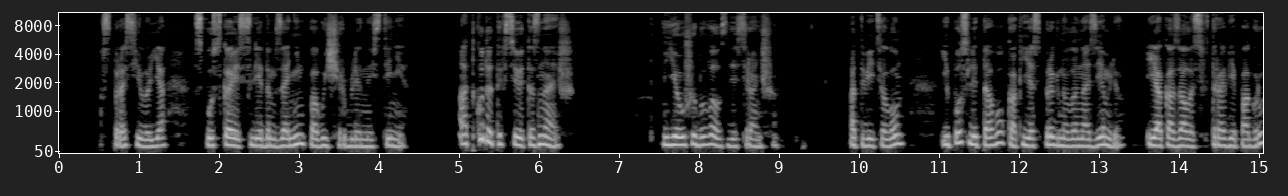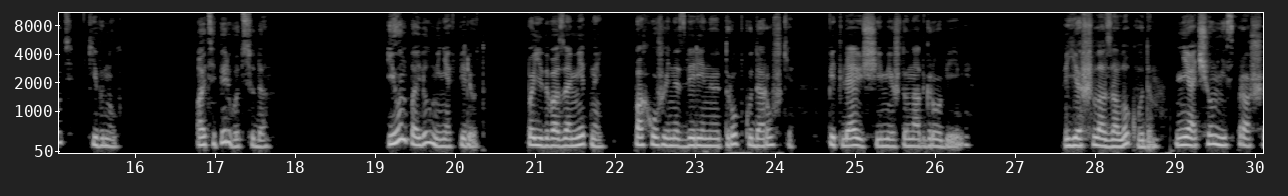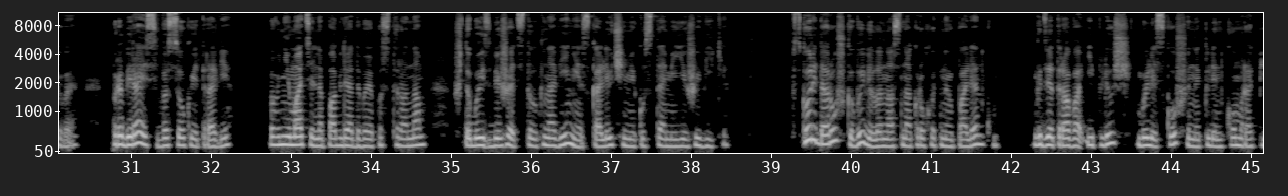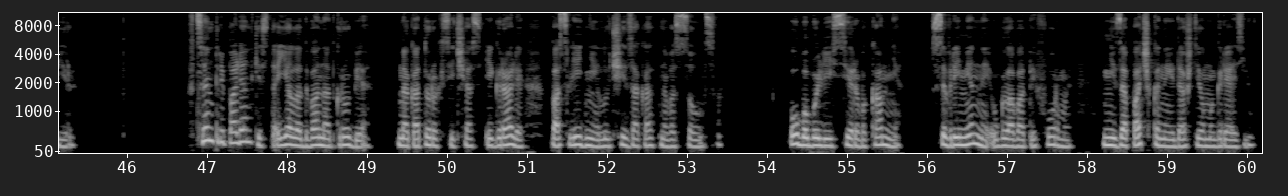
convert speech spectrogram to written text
спросила я, спускаясь следом за ним по выщербленной стене. Откуда ты все это знаешь? Я уже бывал здесь раньше, ответил он, и после того, как я спрыгнула на землю и оказалась в траве по грудь, кивнул. А теперь вот сюда. И он повел меня вперед. по едва заметной, похожей на звериную тропку дорожке, петляющей между надгробиями. Я шла за Локвудом, ни о чем не спрашивая, пробираясь в высокой траве, внимательно поглядывая по сторонам, чтобы избежать столкновения с колючими кустами ежевики. Вскоре дорожка вывела нас на крохотную полянку, где трава и плющ были скошены клинком рапиры. В центре полянки стояло два надгробия, на которых сейчас играли последние лучи закатного солнца. Оба были из серого камня, современной угловатой формы, не запачканные дождем и грязью.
